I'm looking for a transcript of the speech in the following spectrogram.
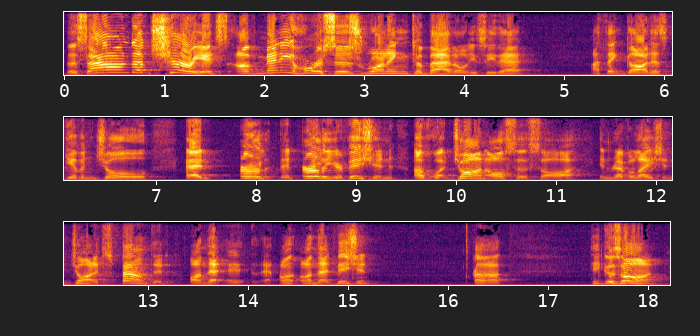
The sound of chariots of many horses running to battle. You see that? I think God has given Joel an early, an earlier vision of what John also saw in Revelation. John expounded on that, on, on that vision. Uh, he goes on,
